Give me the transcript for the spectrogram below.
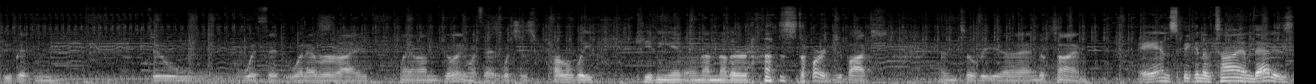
keep it and do with it whatever I plan on doing with it, which is probably keeping it in another storage box until the uh, end of time. And speaking of time, that is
